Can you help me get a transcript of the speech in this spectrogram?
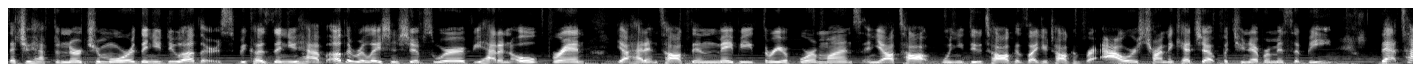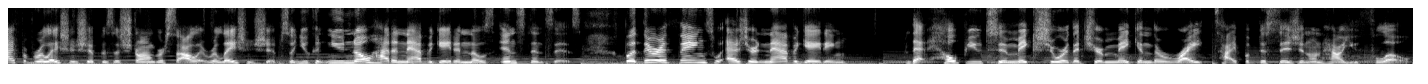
that you have to nurture more than you do others. Because then you have other relationships where if you had an old friend, y'all hadn't talked in maybe three or four months, and y'all talk, when you do talk, it's like you're talking for hours trying to catch up, but you never miss a beat. That type of relationship is a stronger, solid relationship. So you can you know how to navigate in those instances. But there are things as you're navigating that help you to make sure that you're making the right type of decision on how you flow.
